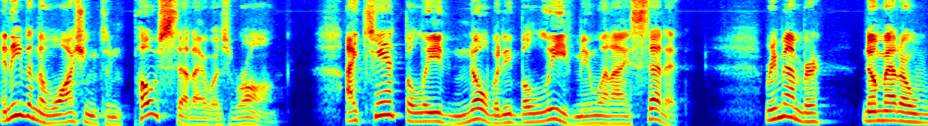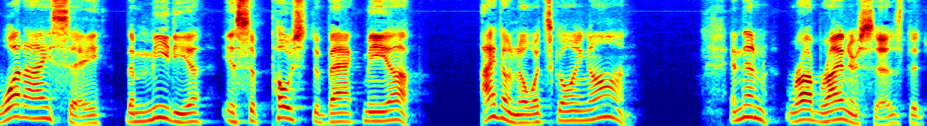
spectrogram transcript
And even the Washington Post said I was wrong. I can't believe nobody believed me when I said it. Remember, no matter what I say, the media is supposed to back me up. I don't know what's going on. And then Rob Reiner says that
